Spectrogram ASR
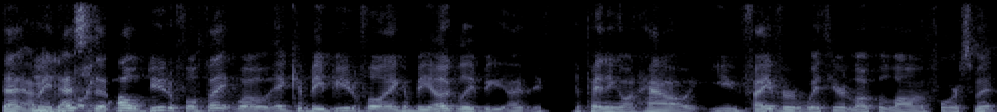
that I mean, Mhm. that's the whole beautiful thing. Well, it can be beautiful and it can be ugly, uh, depending on how you favor with your local law enforcement.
